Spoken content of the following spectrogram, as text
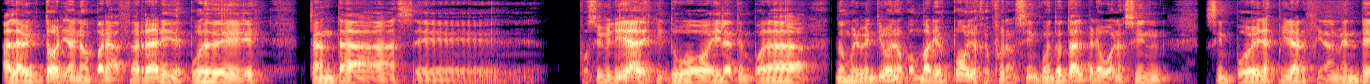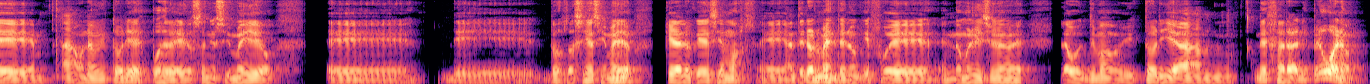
a la victoria, ¿no? Para Ferrari después de, tantas eh, posibilidades que tuvo ahí la temporada 2021 con varios podios, que fueron cinco en total, pero bueno, sin, sin poder aspirar finalmente a una victoria después de dos años y medio eh, de dos, dos, años y medio, que era lo que decíamos eh, anteriormente, ¿no? que fue en 2019 la última victoria mm, de Ferrari. Pero bueno,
